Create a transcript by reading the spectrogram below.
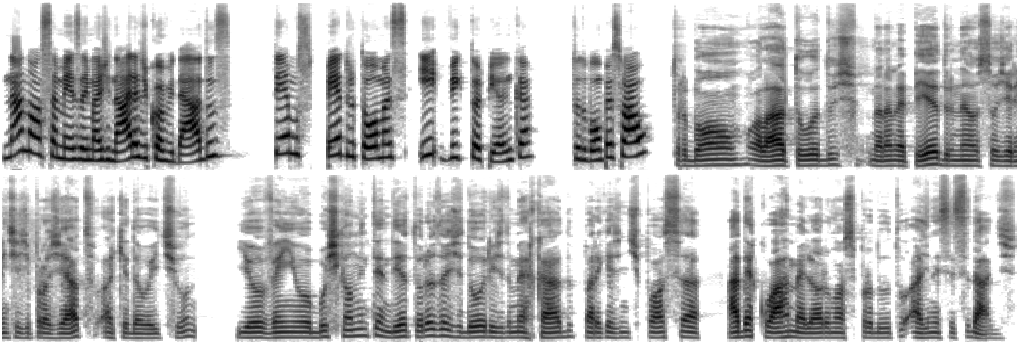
Na nossa mesa imaginária de convidados, temos Pedro Thomas e Victor Pianca. Tudo bom, pessoal? Tudo bom? Olá a todos. Meu nome é Pedro, né? Eu sou gerente de projeto aqui da Way2 e eu venho buscando entender todas as dores do mercado para que a gente possa adequar melhor o nosso produto às necessidades.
